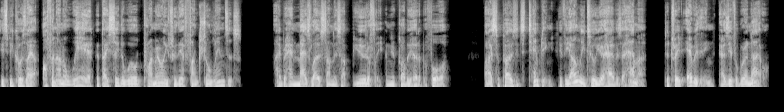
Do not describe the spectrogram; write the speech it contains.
It's because they are often unaware that they see the world primarily through their functional lenses. Abraham Maslow summed this up beautifully, and you've probably heard it before. I suppose it's tempting, if the only tool you have is a hammer, to treat everything as if it were a nail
